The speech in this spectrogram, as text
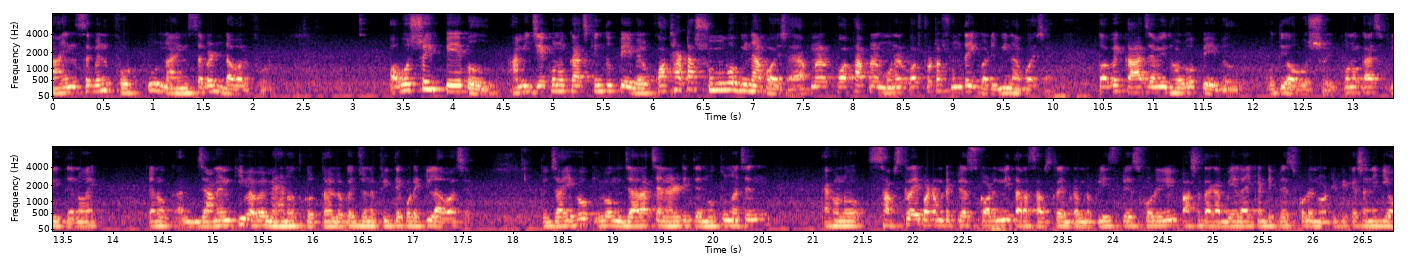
nine seven four two nine seven double four. অবশ্যই পেয়েবল আমি যে কোনো কাজ কিন্তু পেয়েবল কথাটা শুনব বিনা পয়সায়। আপনার কথা, আপনার মনের কষ্টটা শুনতেই পারি বিনা পয়সায়। তবে কাজ আমি ধরবো পেয়েবল অতি অবশ্যই। কোনো কাজ ফ্রিতে নয়। কেন জানেন কীভাবে মেহনত করতে হয়? লোকের জন্য ফ্রিতে করে কী লাভ আছে? তো যাই হোক, এবং যারা চ্যানেলটিতে নতুন আছেন এখনও সাবস্ক্রাইব বাটনটা প্রেস করেননি, তারা সাবস্ক্রাইব বাটনটা প্লিজ প্রেস করে নিন। পাশে থাকা বেল আইকনটি প্রেস করে নোটিফিকেশানে গিয়ে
